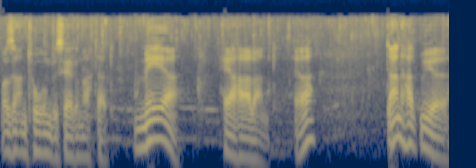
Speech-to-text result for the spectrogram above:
was er an Toren bisher gemacht hat. Mehr, Herr Haaland. Ja? Dann hat mir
